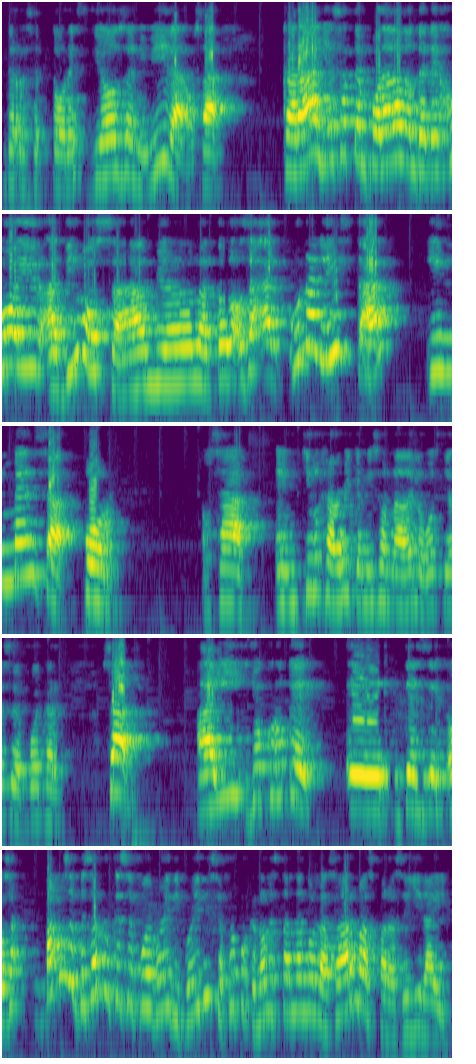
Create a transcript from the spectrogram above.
de receptores, Dios de mi vida, o sea, caray, esa temporada donde dejó ir a Divo Samuel, a todo, o sea, una lista inmensa por, o sea, en Kill Harry que no hizo nada y luego ya se fue O sea, ahí yo creo que eh, desde, o sea, vamos a empezar porque se fue Brady. Brady se fue porque no le están dando las armas para seguir ahí.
